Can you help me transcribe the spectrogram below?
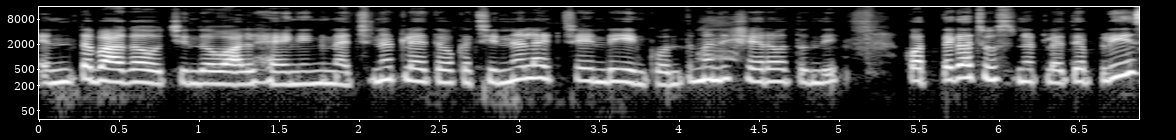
ఎంత బాగా వచ్చిందో వాళ్ళ హ్యాంగింగ్ నచ్చినట్లయితే ఒక చిన్న లైక్ చేయండి. ఇంకొంతమందికి షేర్ అవుతుంది. కొత్తగా చూసినట్లయితే ప్లీజ్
